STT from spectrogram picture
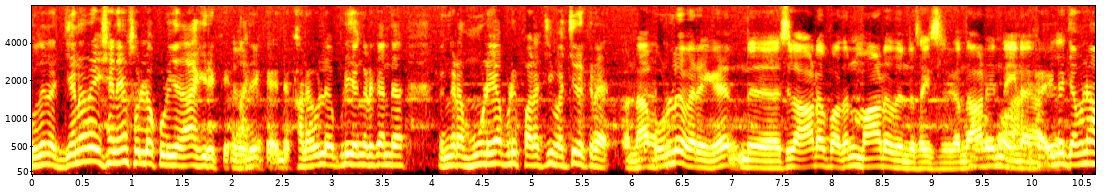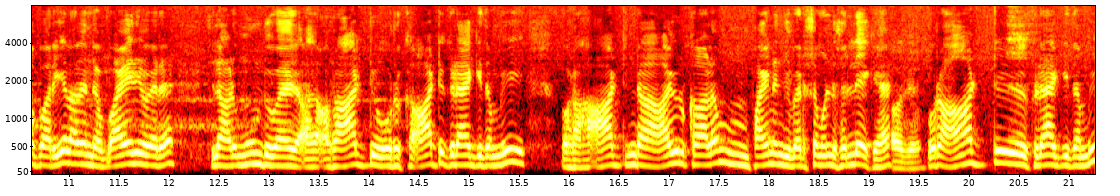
உதன ஜெனரேஷனே சொல்லக்கூடியதாக இருக்குது அது இந்த கடவுள் எப்படி எங்களுக்கு அந்த எங்களோட மூளையை அப்படி படைச்சி வச்சிருக்கிற நான் உள்ள வரைக்கும் இந்த சில ஆடை பார்த்தோன்னு மாடு இந்த சைஸ்ல இருக்கு. அந்த ஆடு என்ன? இல்லை ஜமுனா பாரியல் அது இந்த வயது வேற சில ஆடு மூன்று வயது ஒரு ஆட்டு ஒரு ஆட்டு கிடாக்கி தம்பி ஒரு ஆட்டின் ஆயுள் காலம் பதினஞ்சு வருஷம்னு சொல்லிக்க ஒரு ஆட்டு கிடாக்கி தம்பி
